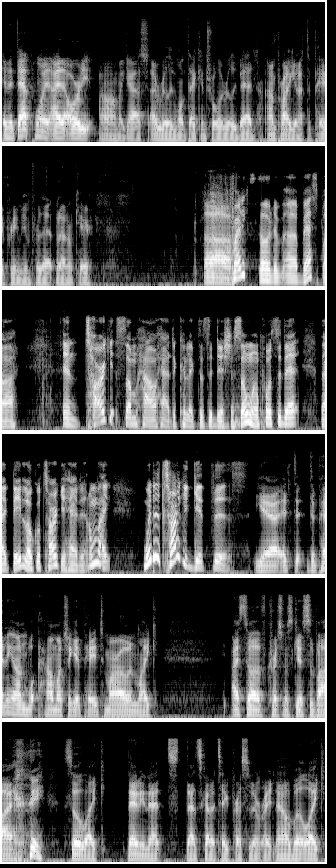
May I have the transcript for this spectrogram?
and at that point, I'd already, oh my gosh, I really want that controller really bad. I'm probably going to have to pay a premium for that, but I don't care. Uh, probably go to uh, Best Buy. And Target somehow had the collector's edition. Someone posted that like they local Target had it. I'm like, when did Target get this? yeah, it d- depending on wh- how much I get paid tomorrow, and like, I still have Christmas gifts to buy, so like, I mean that's that's got to take precedent right now. But like,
